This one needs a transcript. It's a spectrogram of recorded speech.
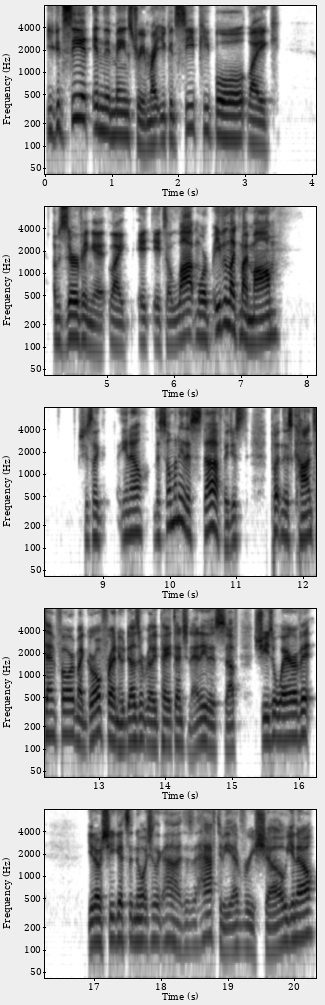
you could see it in the mainstream, right? You could see people like observing it. Like it, it's a lot more, even like my mom, she's like, you know, there's so many of this stuff. They just putting this content forward. My girlfriend, who doesn't really pay attention to any of this stuff, she's aware of it. You know, she gets annoyed. She's like, ah, does it have to be every show? You know,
